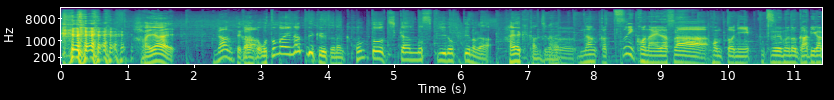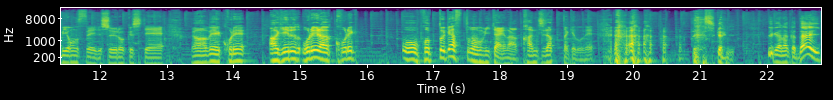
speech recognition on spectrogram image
早い。なんか。なんか大人になってくるとなんか本当時間のスピードっていうのが速く感じない、うん、なんかついこの間さ本当にズームのガビガビ音声で収録してやべえこれあげる俺らこれをポッドキャストみたいな感じだったけどね。確かに。てかなんか第1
